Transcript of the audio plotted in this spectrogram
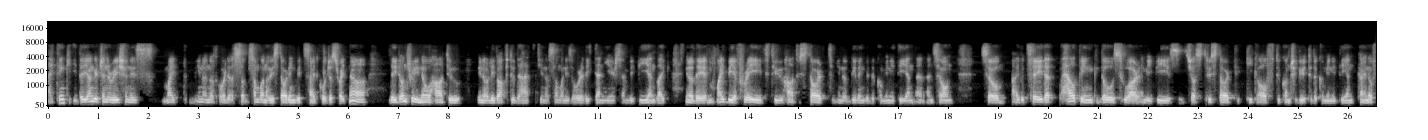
I think the younger generation is might, you know, not, or the, someone who is starting with Sitecore just right now, they don't really know how to you know live up to that you know someone is already 10 years mvp and like you know they might be afraid to how to start you know dealing with the community and and, and so on so I would say that helping those who are MVPs just to start kick off to contribute to the community and kind of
